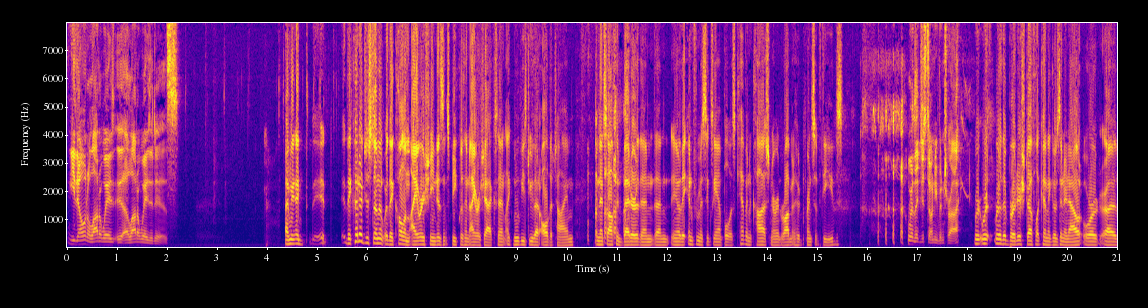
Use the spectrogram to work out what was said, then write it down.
You know, in a lot of ways, a lot of ways it is. I mean, it, it, they could have just done it where they call him Irish and he doesn't speak with an Irish accent. Like movies do that all the time, and that's often better than than you know. The infamous example is Kevin Costner in Robin Hood, Prince of Thieves, Where they just don't even try. where where, where the British stuff like kind of goes in and out. Or uh,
